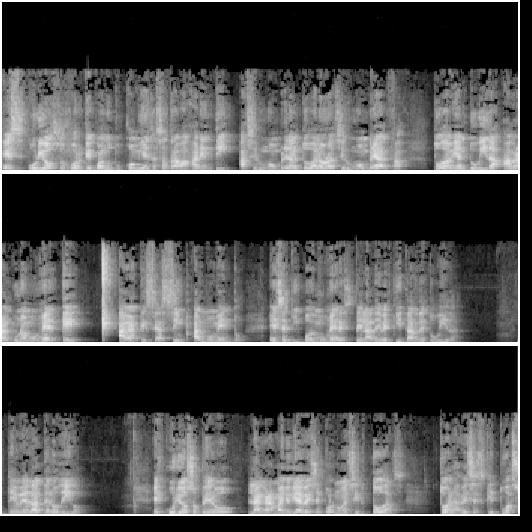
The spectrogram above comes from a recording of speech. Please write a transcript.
Es curioso porque cuando tú comienzas a trabajar en ti, a ser un hombre de alto valor, a ser un hombre alfa, todavía en tu vida habrá alguna mujer que haga que seas simp al momento. Ese tipo de mujeres te la debes quitar de tu vida. De verdad te lo digo. Es curioso, pero la gran mayoría de veces, por no decir todas, todas las veces que tú has,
